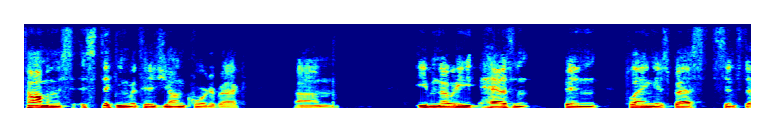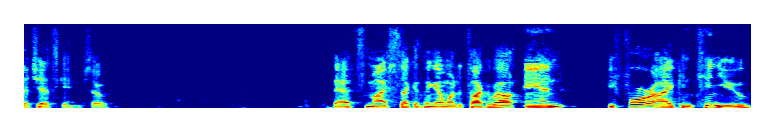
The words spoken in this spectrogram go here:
Tomlin is, is sticking with his young quarterback, um, even though he hasn't been playing his best since that Jets game. So that's my second thing I want to talk about. And before I continue,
